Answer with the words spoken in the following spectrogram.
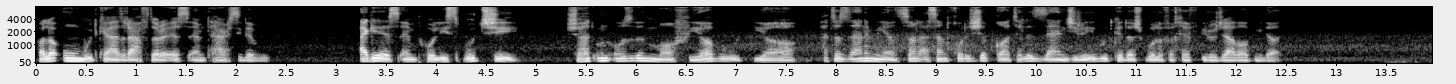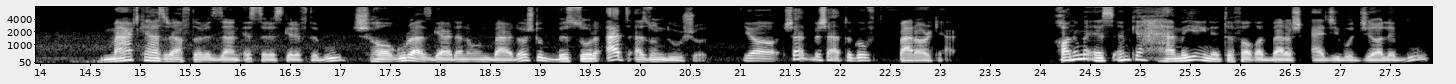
حالا اون بود که از رفتار اس ام ترسیده بود اگه اسم پلیس بود چی؟ شاید اون عضو مافیا بود یا حتی زن میانسال اصلا خودش قاتل زنجیره‌ای بود که داشت بلوف خفگی رو جواب می‌داد. مرد که از رفتار زن استرس گرفته بود چاقو رو از گردن اون برداشت و به سرعت از اون دور شد یا شاید بشه حتی گفت فرار کرد خانم SM که همه این اتفاقات براش عجیب و جالب بود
